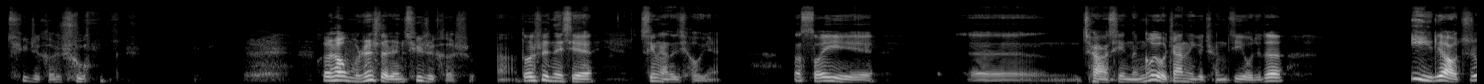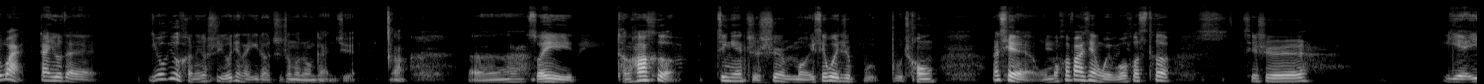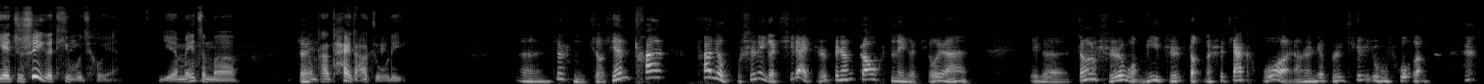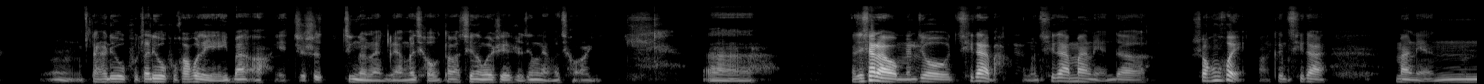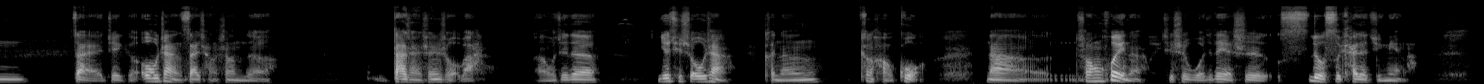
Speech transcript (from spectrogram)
屈指可数。或者说我们认识的人屈指可数啊，都是那些新来的球员。那所以，呃，切尔西能够有这样的一个成绩，我觉得意料之外，但又在又又可能又是有点在意料之中的那种感觉啊。呃，所以滕哈赫今年只是某一些位置补补充，而且我们会发现韦伯霍斯特其实也也只是一个替补球员，也没怎么。让他太打主力，嗯，就是你首先他他就不是那个期待值非常高的那个球员，这个当时我们一直等的是加克波，然后人家不是去利物浦了，嗯，但是利物浦在利物浦发挥的也一般啊，也只是进了两两个球，到现在为止也只进了两个球而已，嗯，那接下来我们就期待吧，我们期待曼联的双红会啊，更期待曼联在这个欧战赛场上的。大展身手吧，啊，我觉得，尤其是欧战可能更好过。那双红会呢？其实我觉得也是四六四开的局面了。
